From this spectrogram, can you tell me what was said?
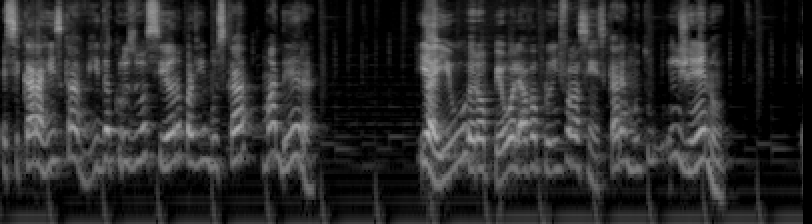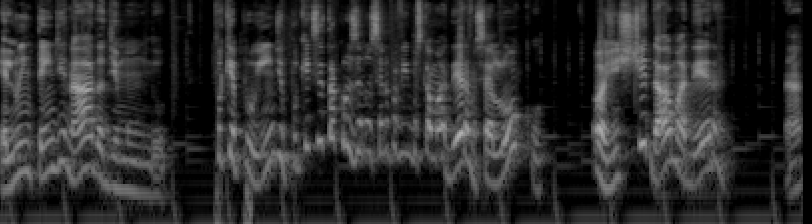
Esse cara arrisca a vida, cruza o oceano para vir buscar madeira. E aí o europeu olhava pro índio e falava assim: esse cara é muito ingênuo. Ele não entende nada de mundo. Porque pro índio, por que que você tá cruzando o oceano para vir buscar madeira? Você é louco? Ó, a gente te dá madeira. Né?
